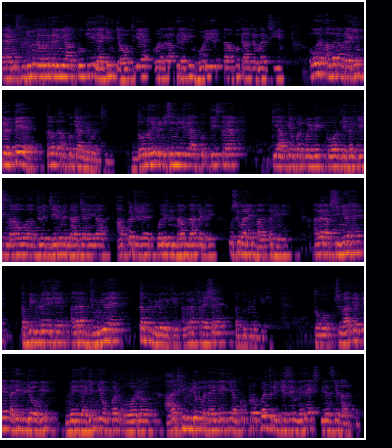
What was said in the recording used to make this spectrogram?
And इस video में cover करेंगे आपको कि रैगिंग क्या होती है और अगर आपकी रैगिंग हो रही है, तब आपको क्या करना चाहिए? और अगर आप रैगिंग करते हैं, तब आपको क्या करना चाहिए? दोनों ही कंडीशन में जो है आपको किस तरह कि आपके ऊपर कोई भी कोर्ट लीगल केस ना हो, आप जो है जेल में ना जाए या आपका जो है कॉलेज में नाम ना कटे, उसके बारे में बात करेंगे। अगर आप सीनियर हैं, तब भी वीडियो देखिए अगर आप जूनियर हैं, तब भी वीडियो देखिए अगर आप फ्रेशर हैं, तब भी वीडियो देखिए तो शुरुआत करते हैं, पहली वीडियो होगी मेरी रैगिंग के ऊपर और आज की वीडियो में बताएँगे कि आपको प्रॉपर तरीके से मेरे एक्सपीरियंस के आधार पर।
